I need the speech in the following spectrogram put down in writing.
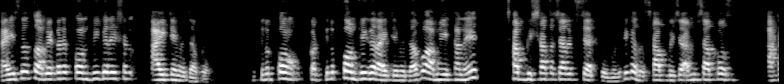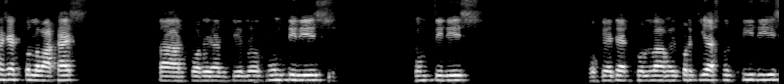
সাইজটা তো আমি এখানে কনফিগারেশন আইটেমে যাব। কনফিগার আইটেমে যাব। আমি এখানে ছাব্বিশ, সাতাশ আরও কিছু অ্যাড করব ঠিক আছে? ছাব্বিশ, আমি সাপোজ আঠাশ অ্যাড করলাম আঠাশ। তারপরে আর কি হলো, উনত্রিশ উনত্রিশ। ওকে, এটা অ্যাড করলাম। এরপরে কি আসলো? তিরিশ,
